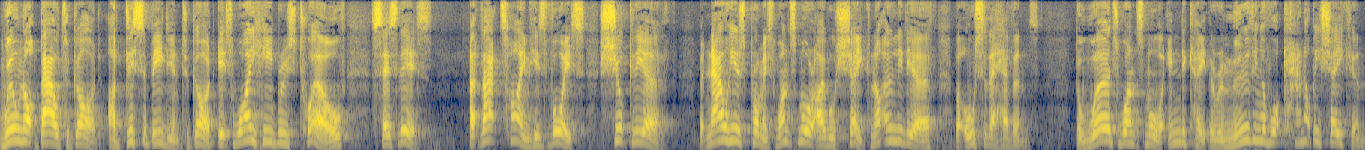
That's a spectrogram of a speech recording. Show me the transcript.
will not bow to God, are disobedient to God. It's why Hebrews 12 says this At that time, his voice shook the earth. But now he has promised, once more I will shake not only the earth, but also the heavens. The words once more indicate the removing of what cannot be shaken,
